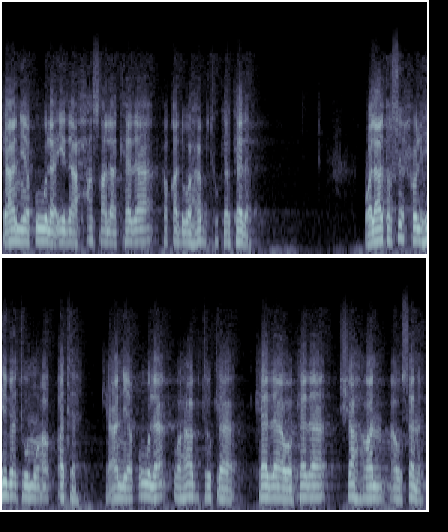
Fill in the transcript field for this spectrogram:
كأن يقول إذا حصل كذا فقد وهبتك كذا. ولا تصح الهبة مؤقتة. كأن يقول وهبتك كذا وكذا شهرا أو سنة.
